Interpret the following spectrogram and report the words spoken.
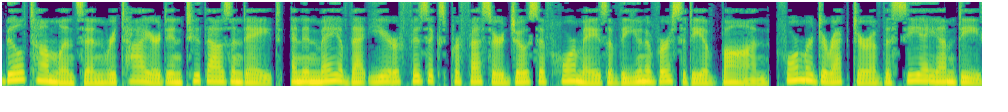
Bill Tomlinson retired in 2008, and in May of that year physics professor Josef Hormes of the University of Bonn, former director of the CAMD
